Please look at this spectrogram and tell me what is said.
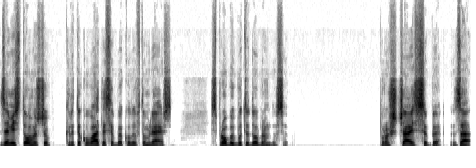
Замість того, щоб критикувати себе, коли втомляєшся, спробуй бути добрим до себе. Прощай себе за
